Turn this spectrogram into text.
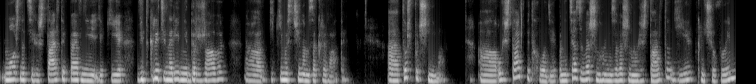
можна ці гештальти, певні, які відкриті на рівні держави, якимось чином закривати. А, Тож почнімо. У гештальт-підході поняття завершеного і незавершеного гештальту є ключовим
